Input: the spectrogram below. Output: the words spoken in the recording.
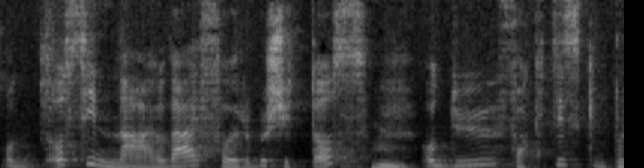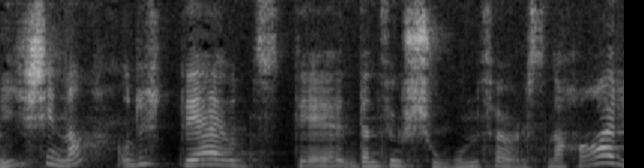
Og, og sinnet er jo der for å beskytte oss. Mm. Og du faktisk blir sinna. Og du, det er jo det, den funksjonen følelsene har.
